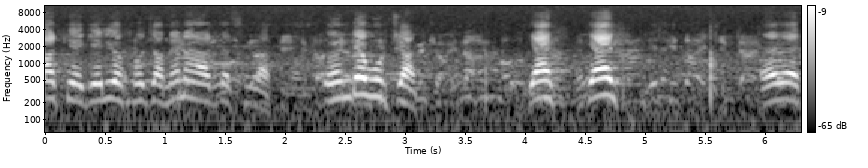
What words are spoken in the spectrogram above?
arkaya geliyoruz hocam hemen arkasından. Önde vuracaksın. Gel gel. Evet.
